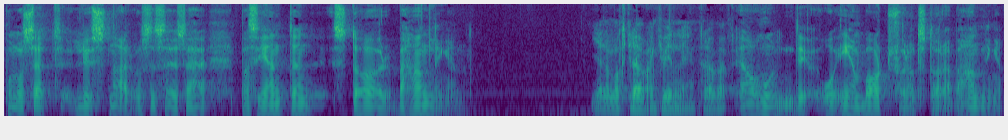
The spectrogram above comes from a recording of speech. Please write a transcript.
på något sätt lyssnar och så säger så här. Patienten stör behandlingen. Genom att kräva en kvinnlig terapeut. Ja, hon, det, och enbart för att störa behandlingen.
